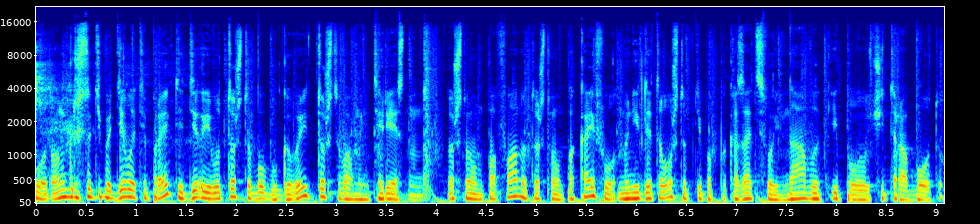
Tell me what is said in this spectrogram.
Вот, он говорит, что типа делайте проекты, делайте вот то, что Бобу говорит, то, что вам интересно, то, что вам по фану, то, что вам по кайфу, но не для того, чтобы типа показать свой навык и получить работу.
